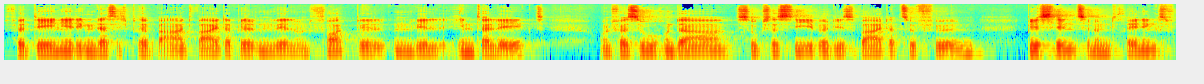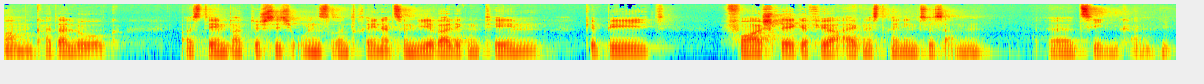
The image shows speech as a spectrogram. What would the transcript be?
für denjenigen, der sich privat weiterbilden will und fortbilden will, hinterlegt und versuchen da sukzessive dies weiter zu füllen, bis hin zu einem Trainingsformenkatalog, aus dem praktisch sich unsere Trainer zum jeweiligen Themengebiet Vorschläge für ihr eigenes Training zusammenziehen können.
